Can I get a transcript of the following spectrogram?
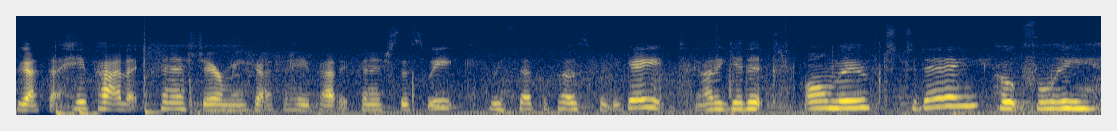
We got the hay paddock finished. Jeremy got the hay paddock finished this week. We set the post for the gate. Gotta get it all moved today. Hopefully,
